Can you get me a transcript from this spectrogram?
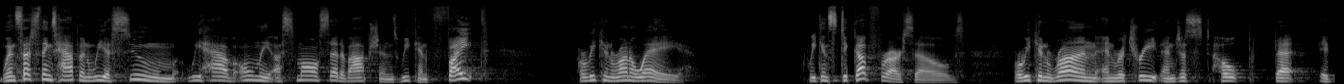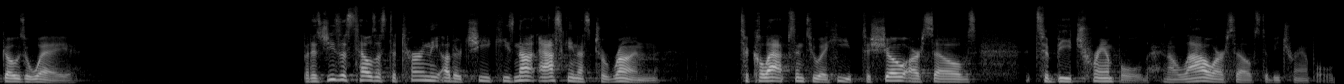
When such things happen, we assume we have only a small set of options. We can fight or we can run away. We can stick up for ourselves or we can run and retreat and just hope that it goes away. But as Jesus tells us to turn the other cheek, he's not asking us to run, to collapse into a heap, to show ourselves to be trampled and allow ourselves to be trampled.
